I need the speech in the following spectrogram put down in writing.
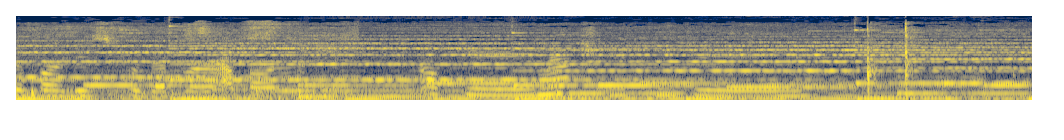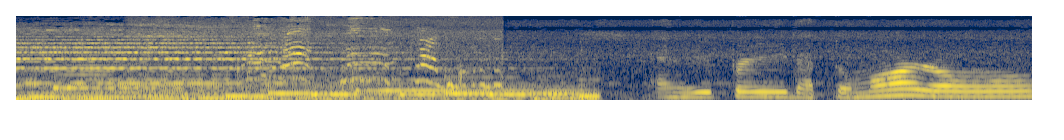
You for this food that we're about to eat. Okay, match it, DJ. And we pray that tomorrow,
